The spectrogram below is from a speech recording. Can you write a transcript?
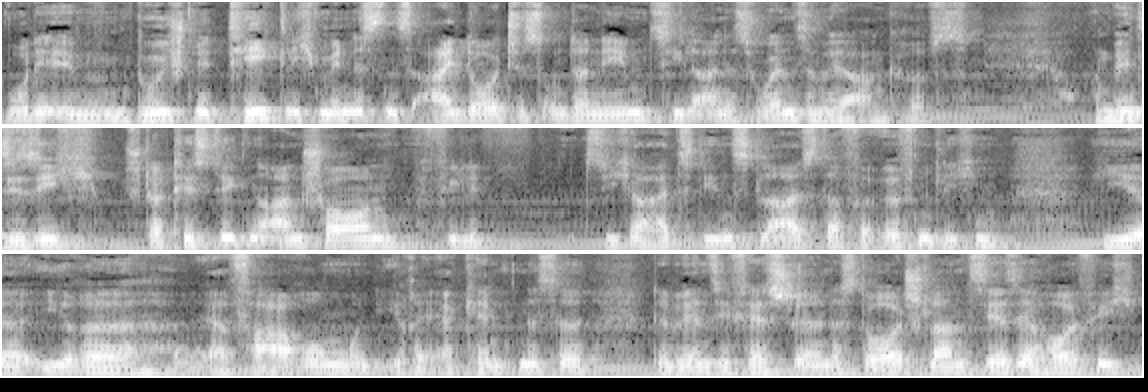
wurde im Durchschnitt täglich mindestens ein deutsches Unternehmen Ziel eines Ransomware-Angriffs. Und wenn Sie sich Statistiken anschauen, viele Sicherheitsdienstleister veröffentlichen hier ihre Erfahrungen und ihre Erkenntnisse. Da werden Sie feststellen, dass Deutschland sehr, sehr häufig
